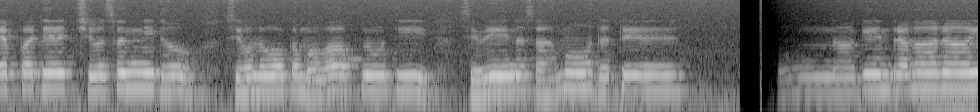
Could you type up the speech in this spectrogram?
यपठेच्छिवसन्निधौ शिवलोकमवाप्नोति शिवेन स मोदते ॐ नागेन्द्रहाराय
